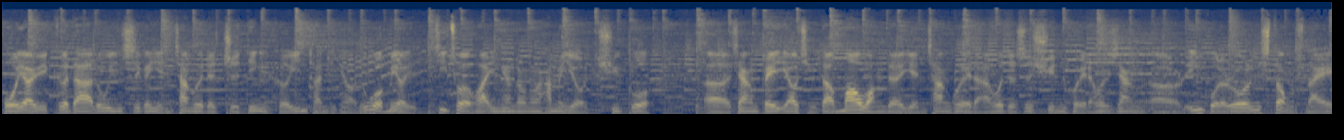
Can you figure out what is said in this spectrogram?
活跃于各大录音室跟演唱会的指定合音团体哦。如果没有记错的话，印象当中他们有去过呃像被邀请到猫王的演唱会啦，或者是巡回的，或者像呃英国的 Rolling Stones 来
